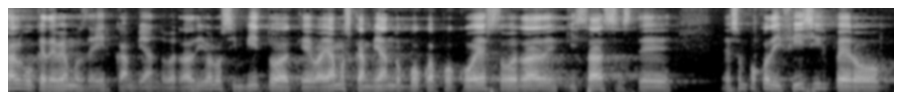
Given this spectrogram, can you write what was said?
algo que debemos de ir cambiando, ¿verdad? Yo los invito a que vayamos cambiando poco a poco esto, ¿verdad? quizás este, es un poco difícil, pero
